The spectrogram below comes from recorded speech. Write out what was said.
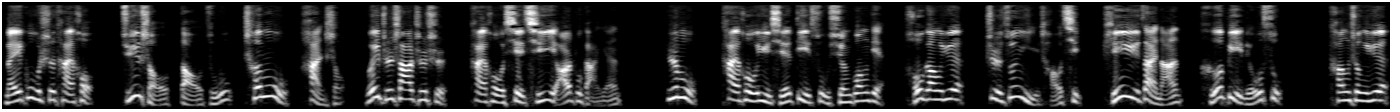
每顾视太后，举手倒足，瞠目颔首，为直杀之事。太后谢其意而不敢言。日暮，太后欲携帝宿宣光殿。侯刚曰：“至尊以朝气，嫔欲在南，何必留宿？”康生曰：“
